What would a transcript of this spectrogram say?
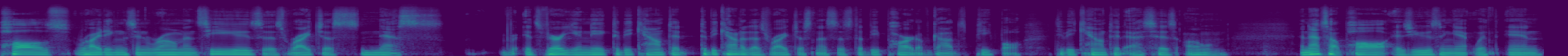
Paul's writings in Romans, he uses righteousness. It's very unique to be counted. To be counted as righteousness is to be part of God's people, to be counted as His own, and that's how Paul is using it within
